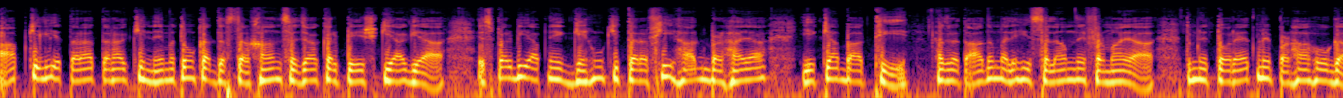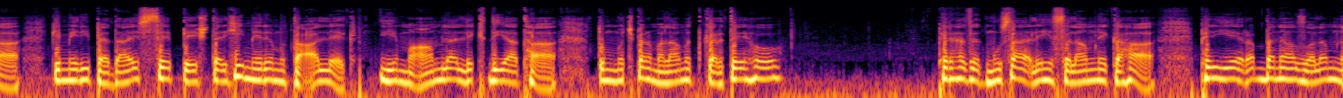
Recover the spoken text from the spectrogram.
آپ کے لیے طرح طرح کی نعمتوں کا دسترخوان سجا کر پیش کیا گیا، اس پر بھی آپ نے گیہوں کی طرف ہی ہاتھ بڑھایا، یہ کیا بات تھی؟ حضرت آدم علیہ السلام نے فرمایا، تم نے توریت میں پڑھا ہوگا کہ میری پیدائش سے پیشتر ہی میرے متعلق یہ معاملہ لکھ دیا تھا، تم مجھ پر ملامت کرتے ہو؟ پھر حضرت موسا علیہ السلام نے کہا، پھر یہ رب بنا ظلم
